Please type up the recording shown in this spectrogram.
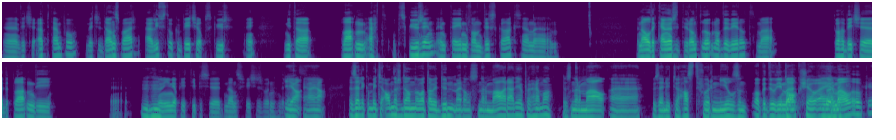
Eh, een beetje uptempo, een beetje dansbaar. En liefst ook een beetje obscuur. Hè. Niet dat platen echt obscuur zijn in tijden van discogs en, eh, en al de kenners die rondlopen op de wereld. Maar toch een beetje de platen die Mhm. zo niet op je typische dansfeestjes worden gedraaid. Ja, ja, ja. Dat is eigenlijk een beetje anders dan wat we doen met ons normale radioprogramma. Dus normaal, eh, we zijn nu te gast voor Niels, een Wat bedoel je met talkshow eigenlijk. normaal ook? Hè?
